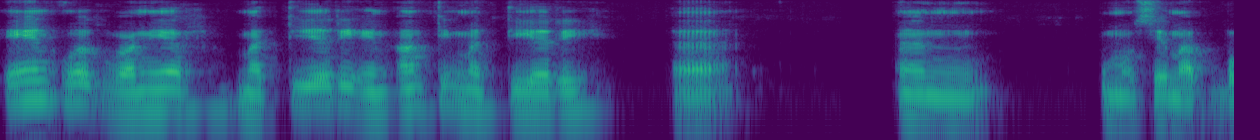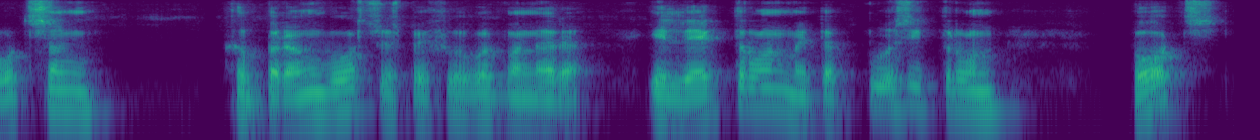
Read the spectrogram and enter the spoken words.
en ook wanneer materie en antimaterie uh in kom ons sê maar botsing gebring word soos byvoorbeeld wanneer 'n elektron met 'n positron bots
